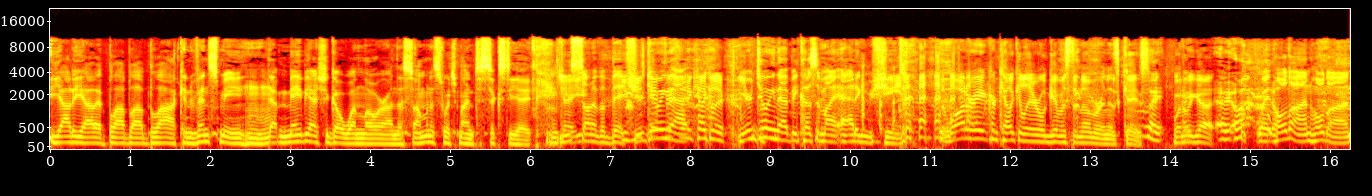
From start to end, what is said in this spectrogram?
yada yada blah blah blah convinced me Mm-hmm. that maybe I should go one lower on this. So I'm going to switch mine to 68. You son of a bitch. you You are doing that. You're doing that because of my adding machine. The water acre calculator will give us the number in this case. Wait, what do we got? Hey, oh, Wait, hold on, hold on.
